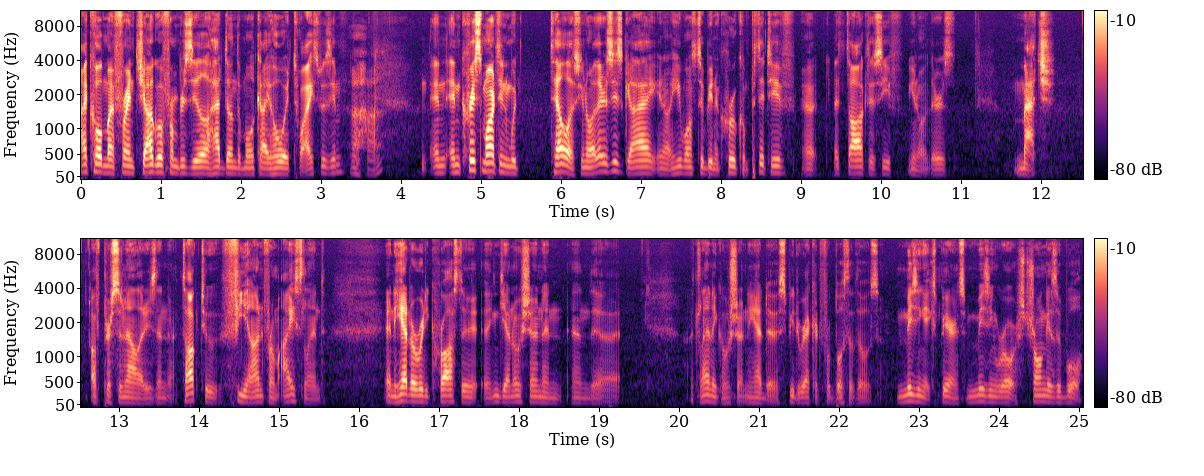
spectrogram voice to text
I called my friend Thiago from Brazil. I had done the Molokai Hoe twice with him. Uh huh. And and Chris Martin would tell us, you know, there's this guy, you know, he wants to be in a crew competitive. Uh, let's talk to see if, you know, there's match of personalities. And I talked to Fiann from Iceland. And he had already crossed the Indian Ocean and, and the Atlantic Ocean. He had the speed record for both of those. Amazing experience, amazing rower, strong as a bull.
